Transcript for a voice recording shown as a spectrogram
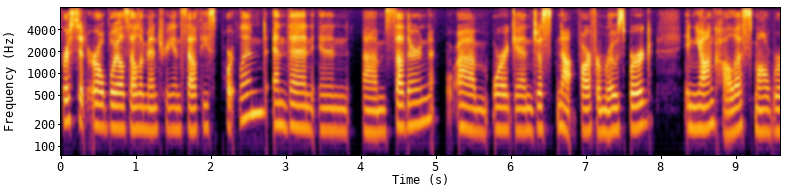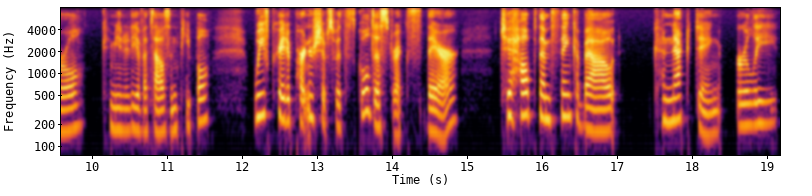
first at Earl Boyles Elementary in Southeast Portland, and then in um, Southern um, Oregon, just not far from Roseburg, in Yoncalla, small rural community of 1,000 people we've created partnerships with school districts there to help them think about connecting early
